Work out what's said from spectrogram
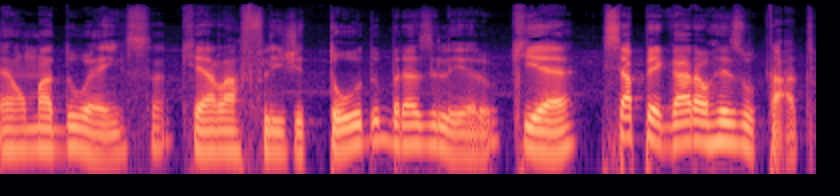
é uma doença que ela aflige todo brasileiro, que é se apegar ao resultado.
